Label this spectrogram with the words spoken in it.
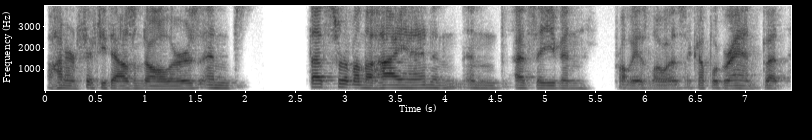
one hundred fifty thousand dollars, and that's sort of on the high end, and and I'd say even probably as low as a couple grand. But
